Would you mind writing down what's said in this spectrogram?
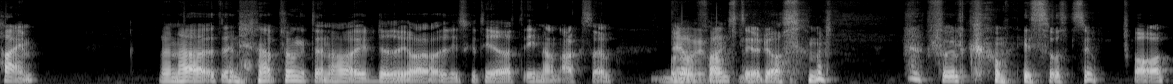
time. Den här, den här punkten har ju du och jag diskuterat innan Axel. Och då framstod jag som en fullkomlig sociopat.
